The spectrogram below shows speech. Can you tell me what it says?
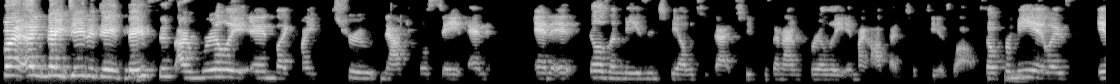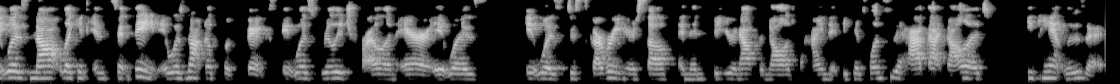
but on my day to day basis, I'm really in like my true natural state, and and it feels amazing to be able to do that too, because then I'm really in my authenticity as well. So for mm-hmm. me, it was it was not like an instant thing. It was not no quick fix. It was really trial and error. It was it was discovering yourself and then figuring out the knowledge behind it. Because once you have that knowledge, you can't lose it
